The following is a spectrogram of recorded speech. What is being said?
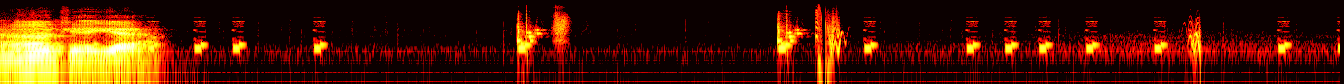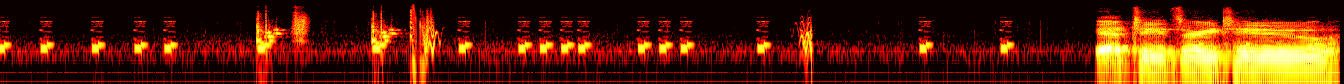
Okay, yeah. Three, two.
